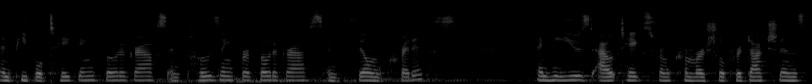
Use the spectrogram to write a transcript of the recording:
and people taking photographs and posing for photographs and film critics. And he used outtakes from commercial productions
